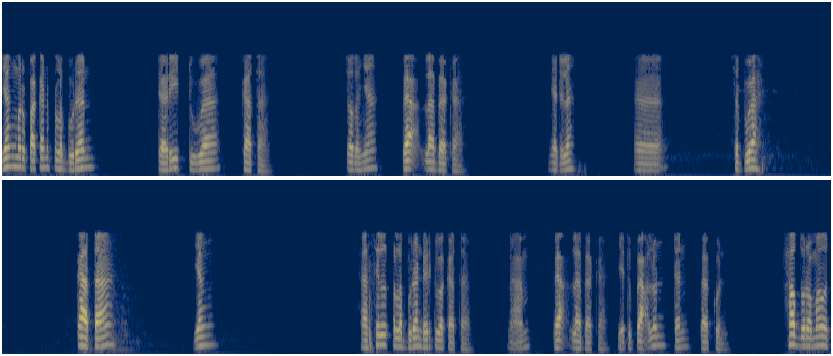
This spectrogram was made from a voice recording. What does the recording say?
yang merupakan peleburan dari dua kata. Contohnya ba'labaka. Ini adalah eh, sebuah kata yang hasil peleburan dari dua kata. Naam, ba'labaka, yaitu ba'lun dan bakun. Hadra maut.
